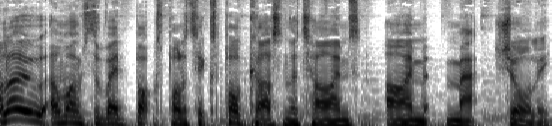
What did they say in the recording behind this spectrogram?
Hello and welcome to the Red Box Politics podcast from the Times. I'm Matt Chorley.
